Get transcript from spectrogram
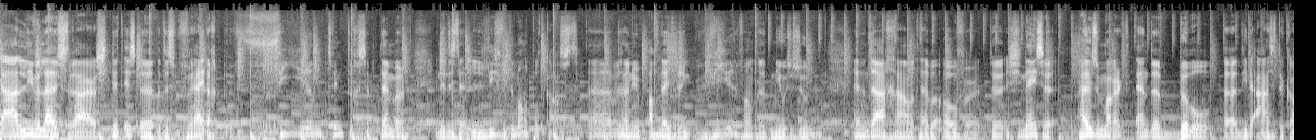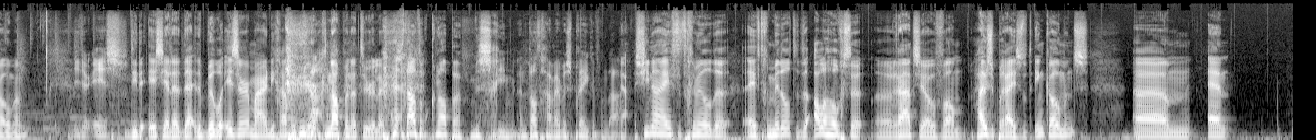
Ja, lieve luisteraars, dit is, eh, het is vrijdag 24 september en dit is de Lieve de Mannen podcast. Eh, we zijn nu op aflevering 4 van het nieuwe seizoen en vandaag gaan we het hebben over de Chinese huizenmarkt en de bubbel eh, die eraan zit te komen. Die er is. Die er is, ja, de, de, de bubbel is er, maar die gaat een keer knappen natuurlijk. Hij staat op knappen, misschien. En dat gaan wij bespreken vandaag. Ja, China heeft, het gemiddelde, heeft gemiddeld de allerhoogste ratio van huizenprijzen tot inkomens. Ehm, en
